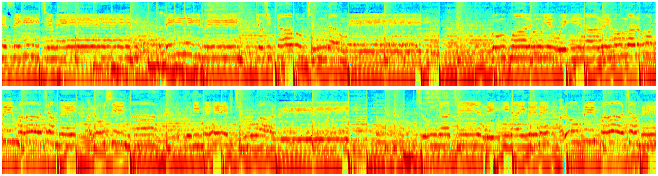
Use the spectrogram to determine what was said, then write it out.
နဲ့စိတ်ချင်မယ်ကလေးလေးတွေပျော်ရွှင်ကြဖို့ချူတာမယ် ချိုးကကြည်ရနေနိုင်ပေမဲ့အလို့ပြီးမှချမယ်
